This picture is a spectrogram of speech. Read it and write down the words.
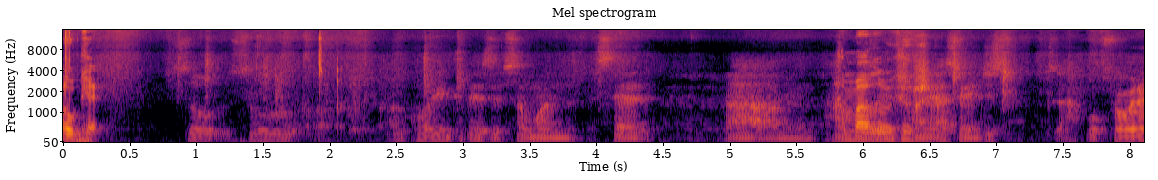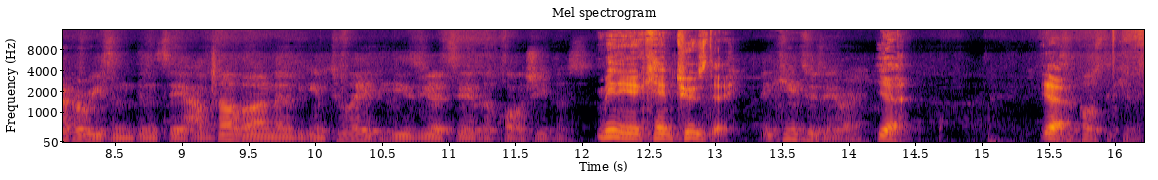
Okay. So, so uh, according to this, if someone said, um, Hamad Havdalah, Shemon Esrei, and just, well, for whatever reason, didn't say Havdalah, and then it became too late, he's going to say the Kol Hashitas. Meaning it came Tuesday. It came Tuesday, right? Yeah. As Yeah. opposed to Kiddush.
